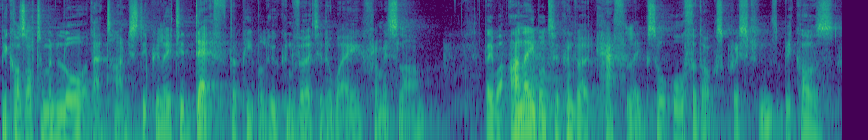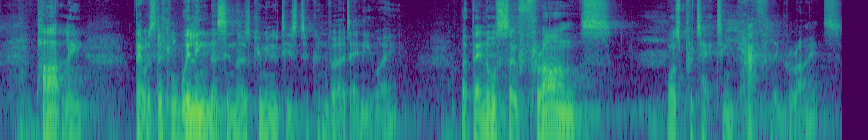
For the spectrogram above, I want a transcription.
because Ottoman law at that time stipulated death for people who converted away from Islam. They were unable to convert Catholics or Orthodox Christians because partly there was little willingness in those communities to convert anyway. But then also France was protecting Catholic rights,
